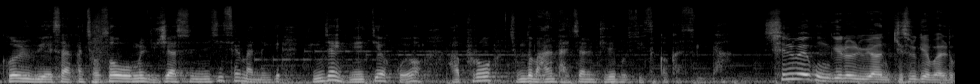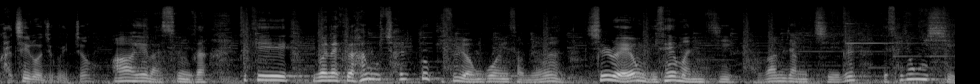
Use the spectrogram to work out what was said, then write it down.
그걸 위해서 약간 저소음을 유지할 수 있는 시스템을 만든 게 굉장히 눈에 띄었고요. 앞으로 좀 더 많은 발전을 기대해 볼 수 있을 것 같습니다. 실외 공기를 위한 기술 개발도 같이 이루어지고 있죠. 아, 예, 맞습니다. 특히 이번에 그 한국철도기술연구원에서는 실외용 미세먼지 저감 장치를 세종시에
